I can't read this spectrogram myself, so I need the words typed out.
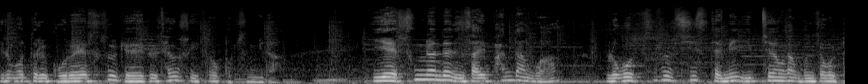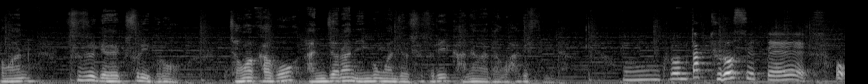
이런 것들을 고려해 수술 계획을 세울 수 있도록 돕습니다. 이에 숙련된 의사의 판단과 로봇 수술 시스템이 입체 영상 분석을 통한 수술 계획 수립으로 정확하고 안전한 인공관절 수술이 가능하다고 하겠습니다. 음, 그럼 딱 들었을 때, 어,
